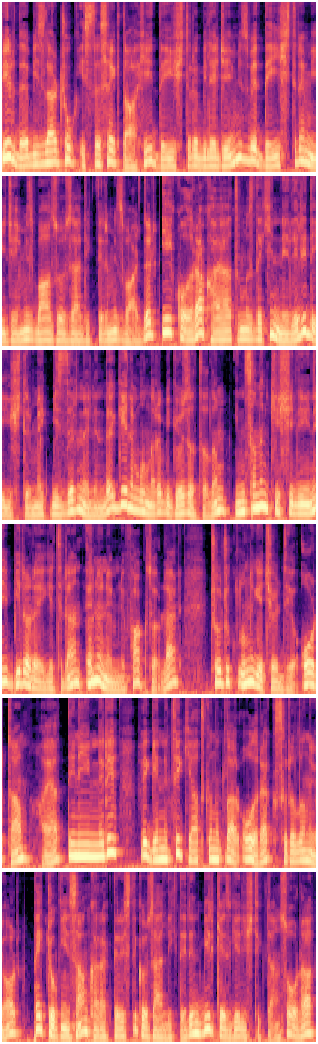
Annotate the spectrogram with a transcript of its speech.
Bir de bizler çok istesek dahi değiştirebileceğimiz ve değiştiremeyeceğimiz bazı özelliklerimiz vardır. İlk olarak hayatımızdaki neleri değiştirmek bizlerin elinde. Gelin bunlara bir göz atalım. İnsanın kişiliğini bir araya getiren en önemli faktörler çocukluğunu geçirdiği ortam, hayat deneyimleri ve genetik yatkınlıklar olarak sıralanıyor. Pek çok insan karakteristik özelliklerin bir kez geliştikten sonra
